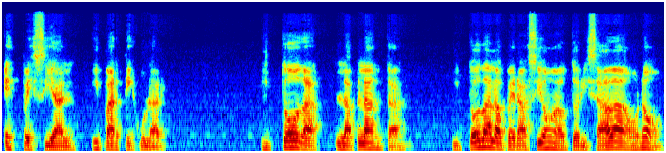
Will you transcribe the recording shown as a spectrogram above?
especial y particular. Y toda la planta y toda la operación autorizada o no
